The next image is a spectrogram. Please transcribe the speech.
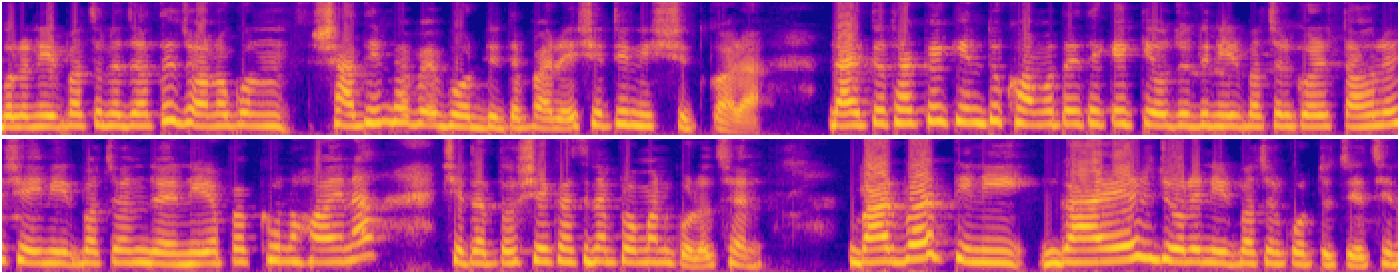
বলে নির্বাচনে যাতে জনগণ স্বাধীনভাবে ভোট দিতে পারে, সেটি নিশ্চিত করা। দায়িত্ব থাকে, কিন্তু ক্ষমতায় থেকে কেউ যদি নির্বাচন করে, তাহলে সেই নির্বাচন নিরপেক্ষ হয় না, সেটা তো শেখ হাসিনা প্রমাণ করেছেন। বারবার তিনি গায়ের জোরে নির্বাচন করতে চেয়েছেন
